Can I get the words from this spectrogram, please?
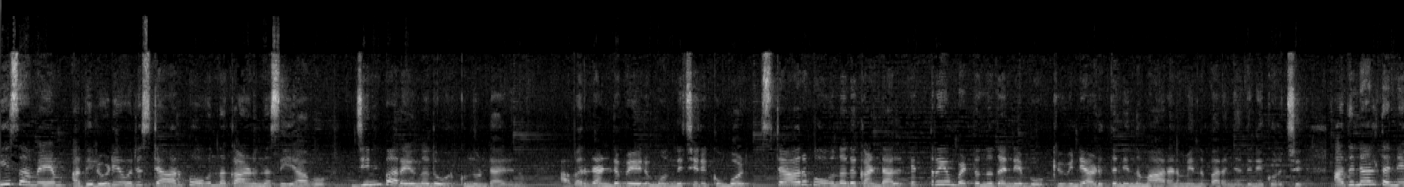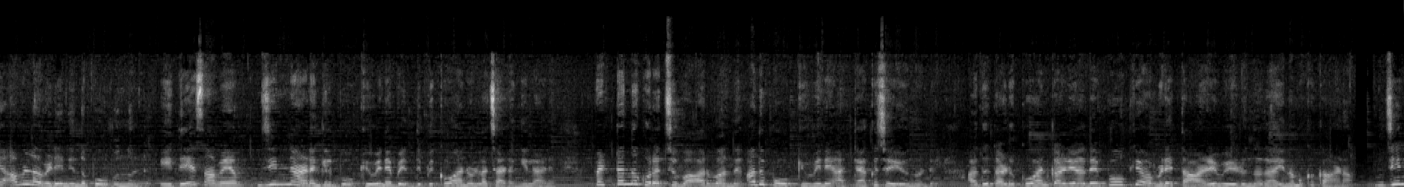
ഈ സമയം അതിലൂടെ ഒരു സ്റ്റാർ പോകുന്ന കാണുന്ന സിയാവോ ജിൻ പറയുന്നത് ഓർക്കുന്നുണ്ടായിരുന്നു. അവർ രണ്ടുപേരും ഒന്നിച്ചിരിക്കുമ്പോൾ സ്റ്റാർ പോകുന്നത് കണ്ടാൽ എത്രയും പെട്ടെന്ന് തന്നെ ബോക്യുവിന്റെ അടുത്ത് നിന്ന് മാറണമെന്ന് പറഞ്ഞതിനെ കുറിച്ച് അതിനാൽ തന്നെ അവൾ അവിടെ നിന്ന് പോകുന്നുണ്ട്. ഇതേ സമയം ജിന്നാണെങ്കിൽ ബോക്യുവിനെ ബന്ധിപ്പിക്കുവാനുള്ള ചടങ്ങിലാണ്. പെട്ടെന്ന് കുറച്ച് വാർ വന്ന് അത് പോക്യുവിനെ അറ്റാക്ക് ചെയ്യുന്നുണ്ട്. അത് തടുക്കുവാൻ കഴിയാതെ പോക്യു അവിടെ താഴെ വീഴുന്നതായി നമുക്ക് കാണാം. ജിൻ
